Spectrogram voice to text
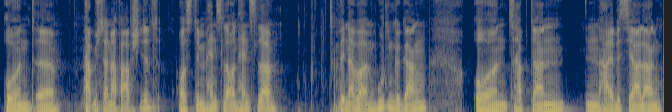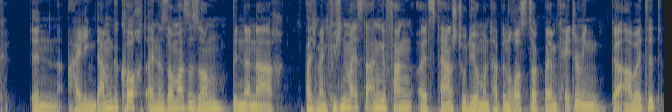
und äh, habe mich danach verabschiedet aus dem Hensler und Hensler, bin aber im Guten gegangen und habe dann ein halbes Jahr lang in Heiligendamm gekocht, eine Sommersaison, bin danach habe ich meinen Küchenmeister angefangen als Fernstudium und habe in Rostock beim Catering gearbeitet.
